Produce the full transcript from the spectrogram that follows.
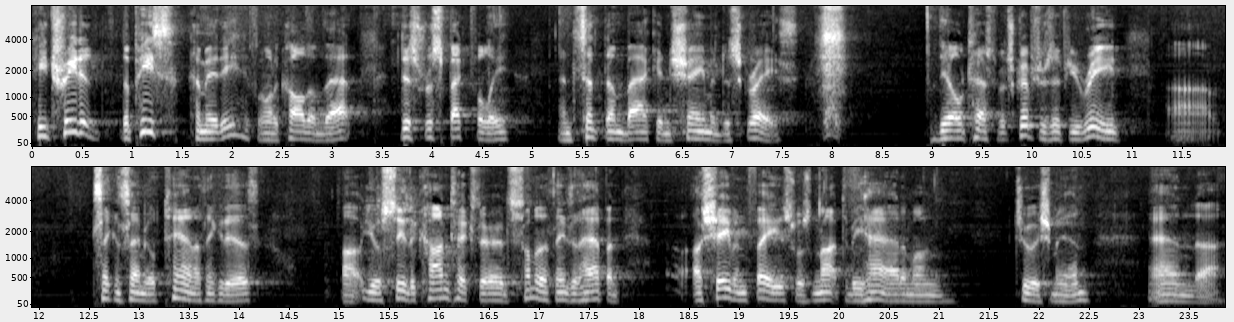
He treated the peace committee, if we want to call them that, disrespectfully and sent them back in shame and disgrace. The Old Testament scriptures, if you read uh, 2 Samuel 10, I think it is, uh, you'll see the context there and some of the things that happened. A shaven face was not to be had among Jewish men. And uh,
